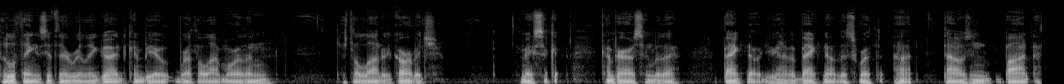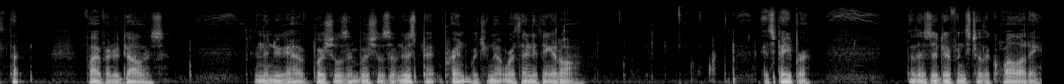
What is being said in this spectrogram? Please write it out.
little things, if they're really good, can be worth a lot more than just a lot of garbage. He makes a comparison with a banknote. You can have a banknote that's worth a thousand baht, five hundred dollars, and then you have bushels and bushels of newsprint, which are not worth anything at all. It's paper, but there's a difference to the quality,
